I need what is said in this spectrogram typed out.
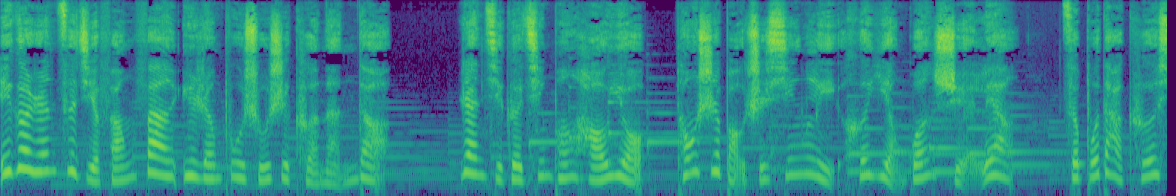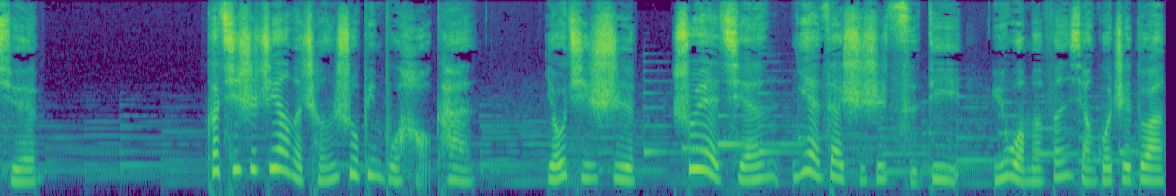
一个人自己防范遇人不淑是可能的，让几个亲朋好友。同时保持心理和眼光雪亮，则不大科学。可其实这样的陈述并不好看，尤其是数月前你也在此时此地与我们分享过这段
